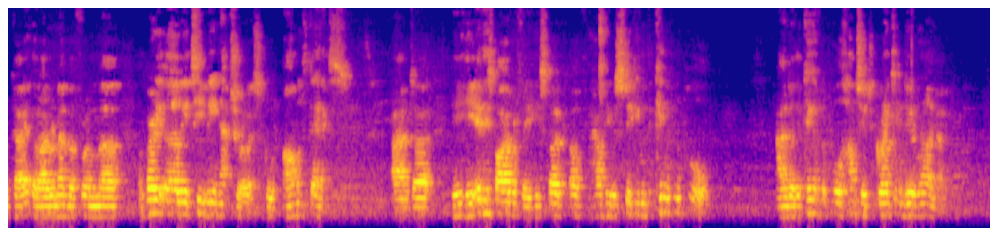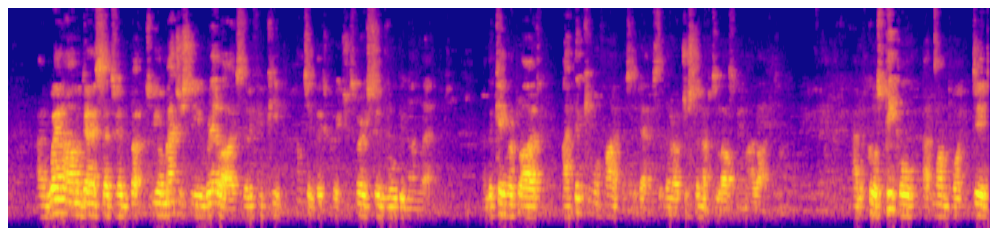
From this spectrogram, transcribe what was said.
okay, that I remember from uh, a very early TV naturalist called Armand Denis. And uh, he, he, in his biography, he spoke of how he was speaking with the King of Nepal. And the King of Nepal hunted great Indian rhino. And when Armand Denis said to him, But Your Majesty, you realise that if you keep hunting these creatures, very soon there will be none left. And the king replied, I think you will find, Mr. Denis, that there are just enough to last me my lifetime. And of course, people at one point did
